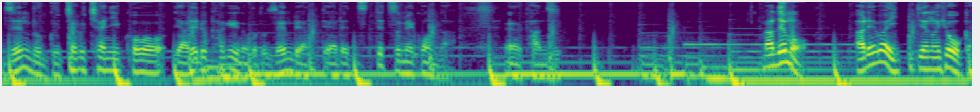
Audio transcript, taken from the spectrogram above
全部ぐちゃぐちゃにこうやれる限りのこと全部やってやれっつって詰め込んだ、感じ、まあでもあれは一定の評価。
